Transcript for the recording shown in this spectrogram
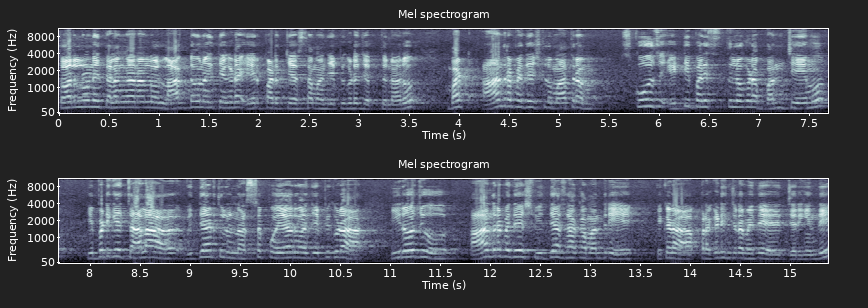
త్వరలోనే తెలంగాణలో లాక్డౌన్ అయితే కూడా ఏర్పాటు చేస్తామని చెప్పి కూడా చెప్తున్నారు. బట్ ఆంధ్రప్రదేశ్లో మాత్రం స్కూల్స్ ఎట్టి పరిస్థితుల్లో కూడా బంద్ చేయము. ఇప్పటికే చాలా విద్యార్థులు నష్టపోయారు అని చెప్పి కూడా ఈరోజు ఆంధ్రప్రదేశ్ విద్యాశాఖ మంత్రి ఇక్కడ ప్రకటించడం అయితే జరిగింది.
